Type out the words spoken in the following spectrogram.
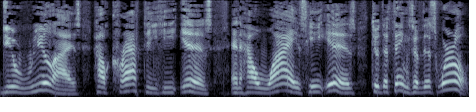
Do you realize how crafty he is and how wise he is to the things of this world?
